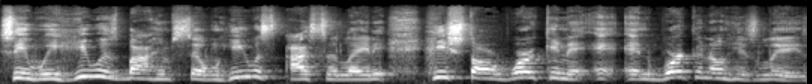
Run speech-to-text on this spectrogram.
See, when he was by himself, when he was isolated, he started working and, and working on his legs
